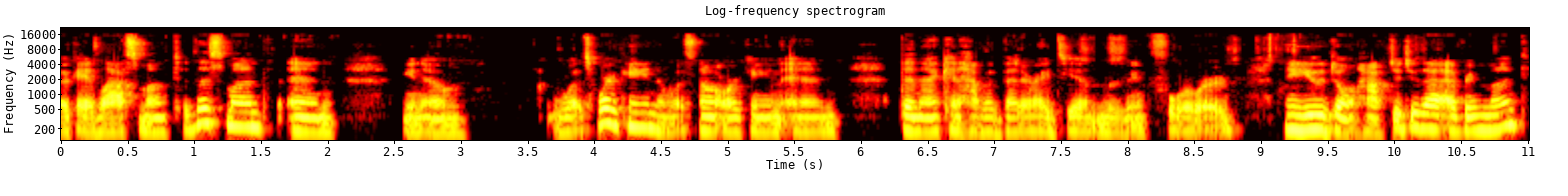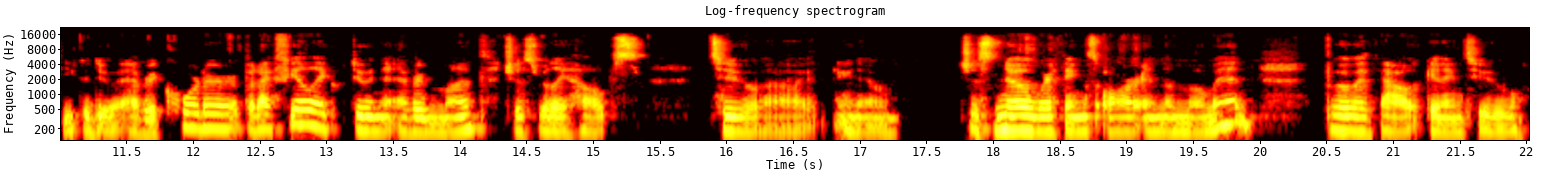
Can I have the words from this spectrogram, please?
okay, last month to this month and, you know, what's working and what's not working. And then I can have a better idea moving forward. You don't have to do that every month. You could do it every quarter, but I feel like doing it every month just really helps to, uh, you know, just know where things are in the moment, but without getting too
